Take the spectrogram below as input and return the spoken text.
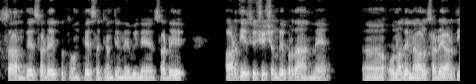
ਸਰਹੰਦ ਦੇ ਸਾਡੇ ਪਤਵੰਤੇ ਸੱਜਣ ਜਿੰਨੇ ਵੀ ਨੇ, ਸਾਡੇ ਆੜਤੀ ਐਸੋਸੀਏਸ਼ਨ ਦੇ ਪ੍ਰਧਾਨ ਨੇ ਉਹਨਾਂ ਦੇ ਨਾਲ ਸਾਡੇ ਆੜਤੀ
